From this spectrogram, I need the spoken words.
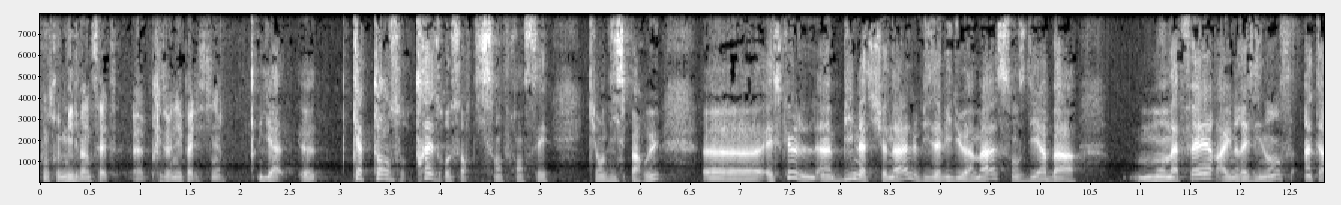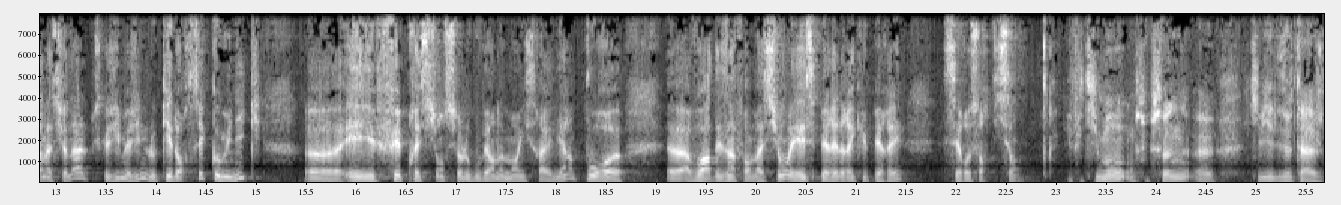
contre 1027 euh, prisonniers palestiniens. Il y a 14, euh, 13 ressortissants français qui ont disparu. Euh, est-ce qu'un binational vis-à-vis du Hamas, on se dit, ah bah, mon affaire a une résidence internationale, puisque j'imagine le Quai d'Orsay communique euh, et fait pression sur le gouvernement israélien pour euh, avoir des informations et espérer de récupérer ses ressortissants? Effectivement, on soupçonne qu'il y ait des otages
